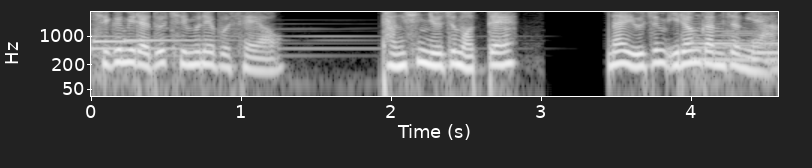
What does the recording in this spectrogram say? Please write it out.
지금이라도 질문해 보세요. 당신 요즘 어때? 나 요즘 이런 감정이야.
